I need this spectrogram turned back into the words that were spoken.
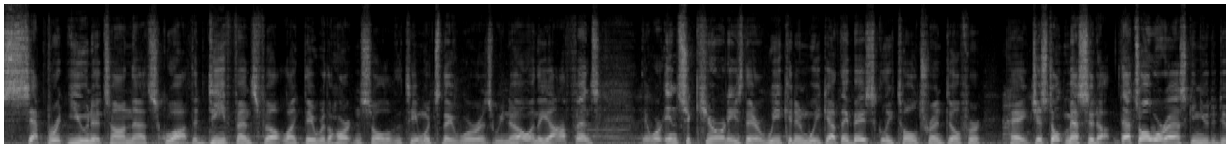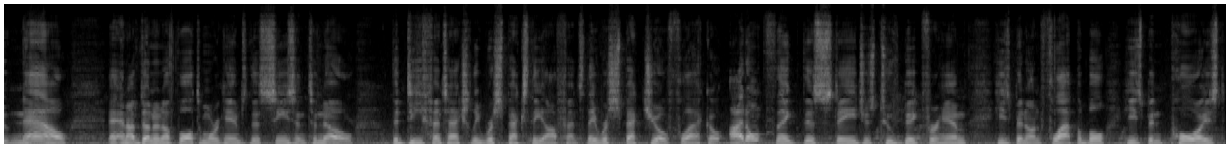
separate units on that squad. The defense felt like they were the heart and soul of the team, which they were, as we know, and the offense. There were insecurities there week in and week out. They basically told Trent Dilfer, hey, just don't mess it up. That's all we're asking you to do. Now, and I've done enough Baltimore games this season to know the defense actually respects the offense. They respect Joe Flacco. I don't think this stage is too big for him. He's been unflappable, he's been poised,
